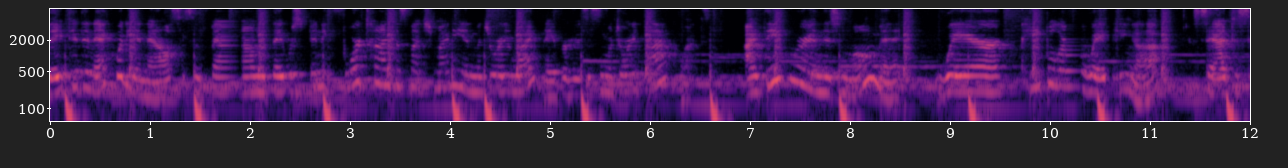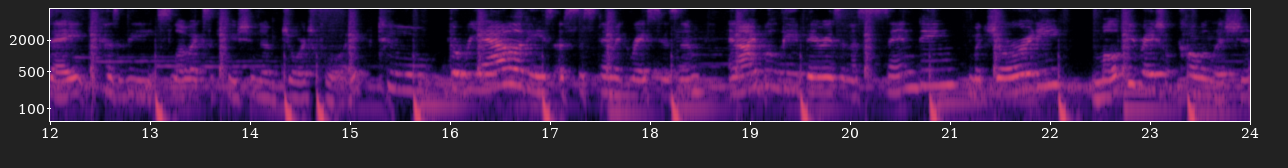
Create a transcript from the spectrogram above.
they did an equity analysis and found that they were spending four times as much money in majority white neighborhoods as the majority black ones. I think we're in this moment where people are waking up, sad to say, because of the slow execution of George Floyd, to the realities of systemic racism. And I believe there is an ascending majority multiracial coalition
